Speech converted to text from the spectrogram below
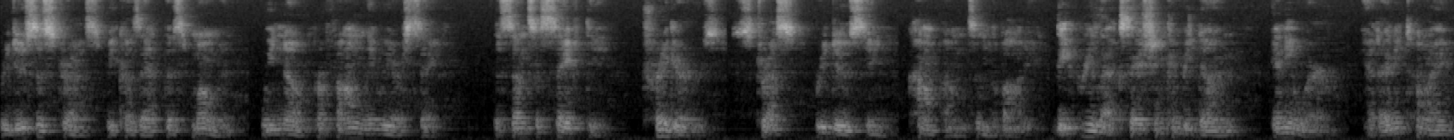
reduces stress because at this moment we know profoundly we are safe. The sense of safety triggers stress reducing compounds in the body. Deep relaxation can be done anywhere, at any time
